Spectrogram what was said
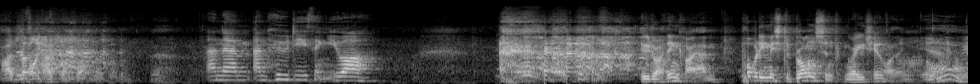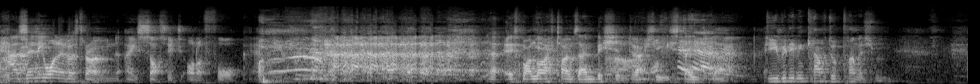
I'd love to have one, but no problem. And um, and who do you think you are? Who do I think I am? Probably Mr. Bronson from Grange Hill, I think. Yeah. Has anyone ever thrown a sausage on a fork at you? Uh, It's my lifetime's ambition to actually stage that. Do you believe in capital punishment?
